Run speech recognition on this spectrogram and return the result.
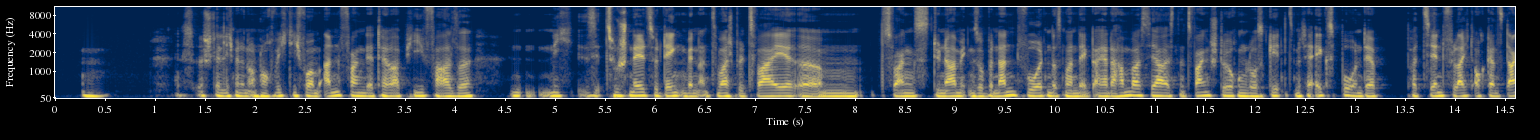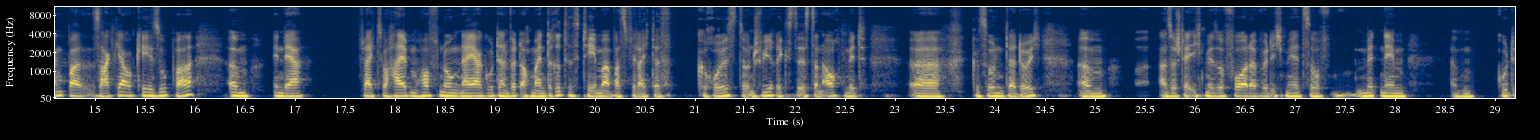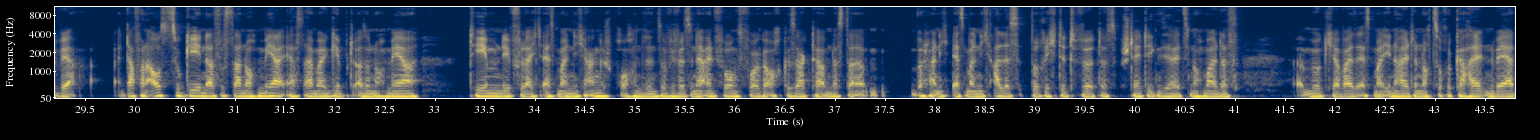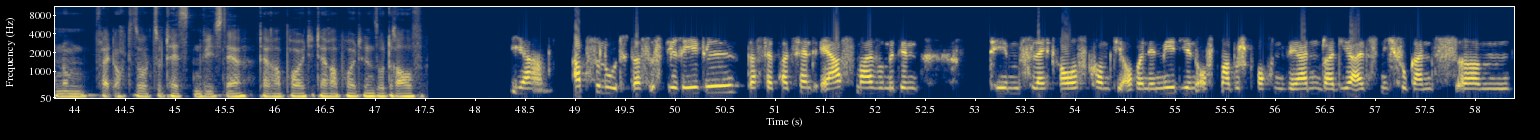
Das stelle ich mir dann auch noch wichtig vor, am Anfang der Therapiephase nicht zu schnell zu denken, wenn zum Beispiel zwei ähm, Zwangsdynamiken so benannt wurden, dass man denkt, ah ja, da haben wir es ja, ist eine Zwangsstörung, los geht's mit der Expo und der Patient vielleicht auch ganz dankbar sagt, ja, okay, super, ähm, in der vielleicht zur halben Hoffnung, naja gut, dann wird auch mein drittes Thema, was vielleicht das größte und schwierigste ist, dann auch mit äh, gesund dadurch. Ähm, also stelle ich mir so vor, da würde ich mir jetzt so mitnehmen, ähm, gut, wer davon auszugehen, dass es da noch mehr erst einmal gibt, also noch mehr Themen, die vielleicht erstmal nicht angesprochen sind, so wie wir es in der Einführungsfolge auch gesagt haben, dass da wahrscheinlich erstmal nicht alles berichtet wird. Das bestätigen Sie ja jetzt nochmal, dass äh, möglicherweise erstmal Inhalte noch zurückgehalten werden, um vielleicht auch so zu testen, wie ist der Therapeut, die Therapeutin so drauf. Ja, absolut. Das ist die Regel, dass der Patient erstmal so mit den Themen vielleicht rauskommt, die auch in den Medien oft mal besprochen werden oder die als nicht so ganz ähm,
